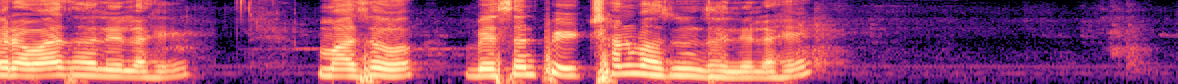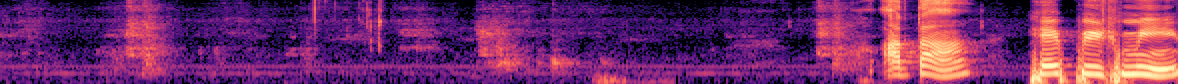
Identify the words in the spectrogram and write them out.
रवा झालेला आहे माझं बेसन पीठ छान भाजून झालेलं आहे. आता हे पीठ मी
